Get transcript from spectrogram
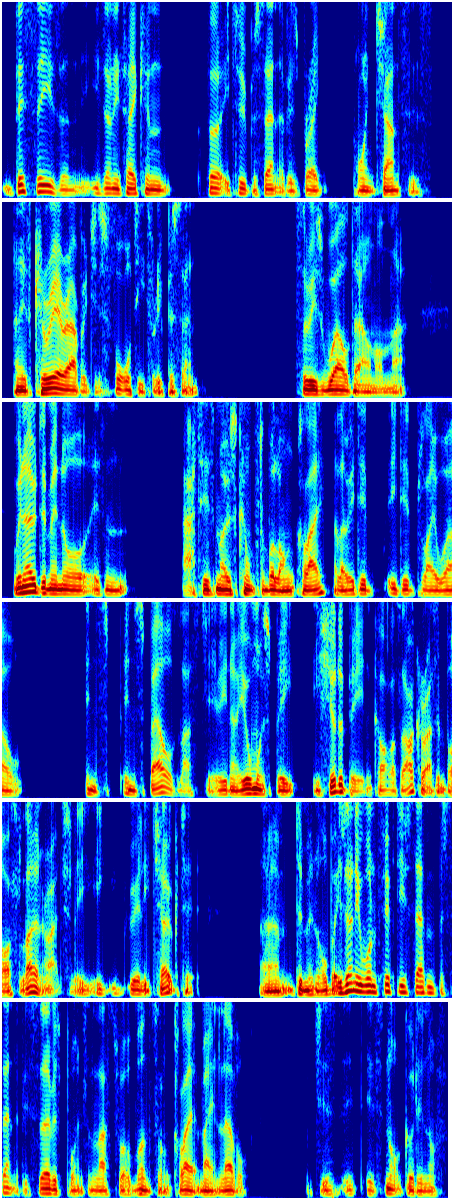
this season, he's only taken 32% of his break point chances, and his career average is 43%. So he's well down on that. We know de Minaur isn't at his most comfortable on clay, although he did he did play well in in spells last year. You know, he almost beat he should have beaten Carlos Alcaraz in Barcelona. Actually, he really choked it, um, de Minaur. But he's only won fifty seven percent of his service points in the last twelve months on clay at main level, which is it, it's not good enough.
